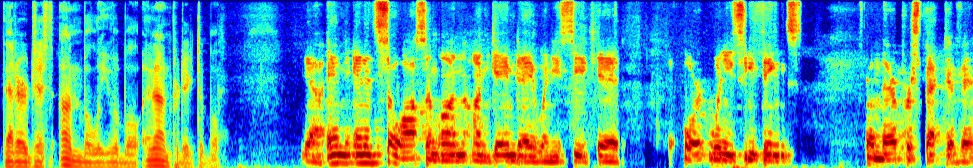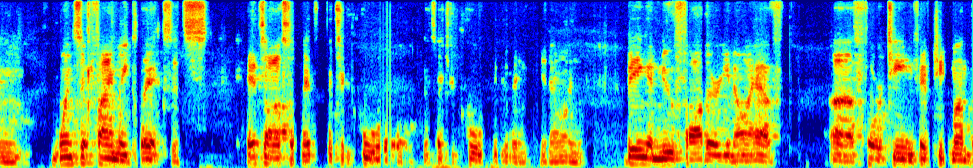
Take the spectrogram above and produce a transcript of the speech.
that are just unbelievable and unpredictable. Yeah, and and it's so awesome on on game day when you see a kid or when you see things from their perspective, and once it finally clicks, it's it's awesome. It's such a cool, it's such a cool feeling, you know. And being a new father, you know, I have a 14, 15 month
